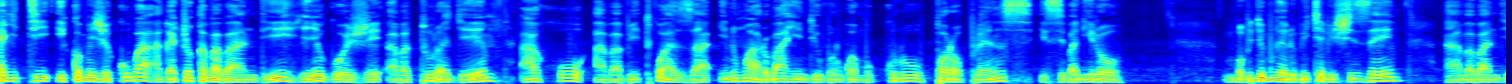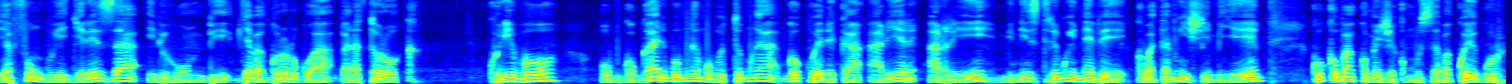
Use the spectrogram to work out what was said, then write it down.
hayiti ikomeje kuba agace k'amabandi yayogoje abaturage aho aba bitwaza intwaro bahinduye umurwa mukuru paul prince isibaniro mu byumweru bike bishize aya mabandi yafunguye gereza ibihumbi by'abagororwa baratoroka. Kuri bo ubwo bwari bumwe mu butumwa bwo kwereka ariel ari minisitiri w'intebe ko batamwishimiye kuko bakomeje kumusaba kwegura.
